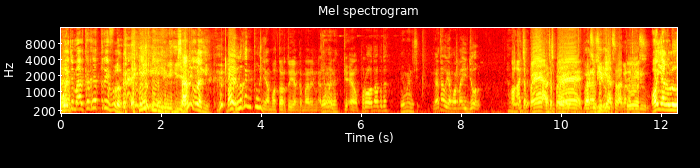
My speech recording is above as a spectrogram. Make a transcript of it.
Gua aja marker nge-thrift loh. Gigi satu lagi. Baik, lu kan punya motor tuh yang kemarin apa? Yang mana? GL Pro atau apa tuh? Yang mana sih? Nggak tahu yang warna hijau. Oh, ACP, ACP, Warna Suzuki biru, A100. warna biru. Oh yang lu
